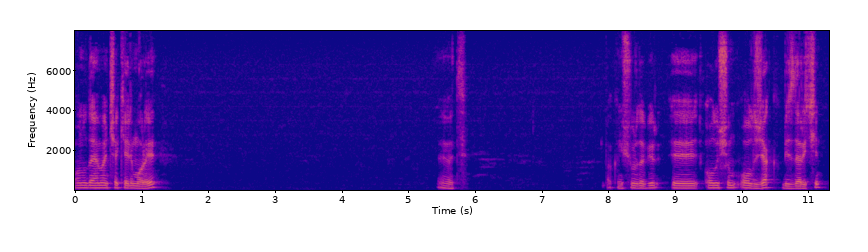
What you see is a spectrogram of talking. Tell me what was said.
Onu da hemen çekelim orayı. Evet. Bakın şurada bir e, oluşum olacak bizler için.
